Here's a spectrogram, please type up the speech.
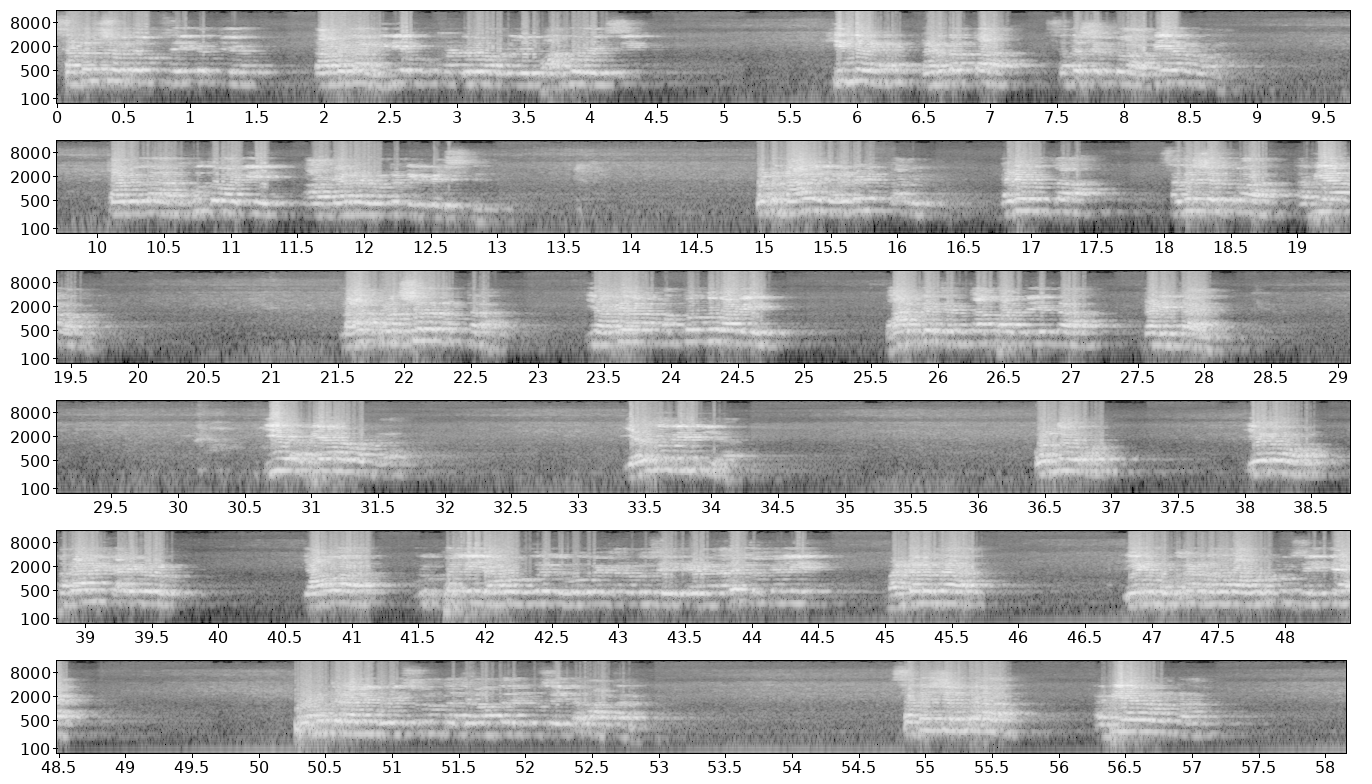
ಸದಸ್ಯರು ಸೇರಿದಂತೆ ತಾವೆಲ್ಲ ಹಿರಿಯ ಮುಖಂಡರು ಅದರಲ್ಲಿ ಭಾಗವಹಿಸಿ ಹಿಂದೆ ನಡೆದಂತ ಸದಸ್ಯತ್ವ ಅಭಿಯಾನವನ್ನು ತಾವೆಲ್ಲ ಅದ್ಭುತವಾಗಿ ಆ ಕಾರ್ಯವನ್ನು ನಿರ್ವಹಿಸಿದ್ದೀವಿ ಬಟ್ ನಾವು ಎರಡನೇ ತಾರೀಕು ನಡೆಯುವಂತ ಸದಸ್ಯತ್ವ ಅಭಿಯಾನವನ್ನು ನಾಲ್ಕು ವರ್ಷದ ನಂತರ ಈ ಅಭಿಯಾನ ಮತ್ತೊಂದು ಬಾರಿ ಭಾರತೀಯ ಜನತಾ ಪಾರ್ಟಿಯಿಂದ ನಡೀತಾ ಇದೆ. ಈ ಅಭಿಯಾನವನ್ನು ಎರಡು ರೀತಿಯ, ಒಂದು ಏನು ಪದಾಧಿಕಾರಿಗಳು ಯಾವ ಗ್ರೂಪ್ ಅಲ್ಲಿ ಯಾವ ಊರಲ್ಲಿ ಹೋಗ್ಬೇಕನ್ನೋದು ಸಹಿತ ಹೇಳ್ತಾರೆ, ಜೊತೆಯಲ್ಲಿ ಮಂಡಲದ ಏನು ಮುಖಂಡರಾದ ಅವ್ರಿಗೂ ಸಹಿತ ಪ್ರಮುಖರಾಗಿ ವಹಿಸುವಂತ ಜವಾಬ್ದಾರಿಗಳು ಸಹಿತ ಮಾಡ್ತಾರೆ. ಸದಸ್ಯರ ಅಭಿಯಾನವನ್ನ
